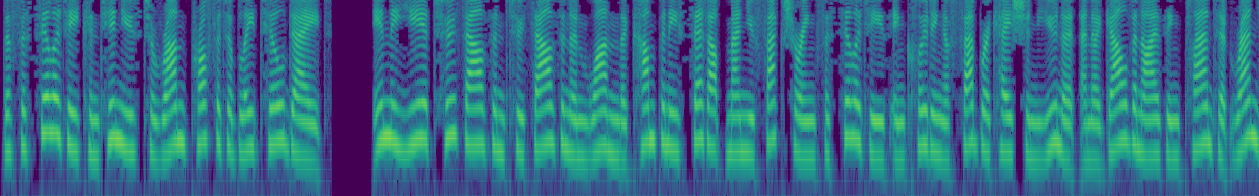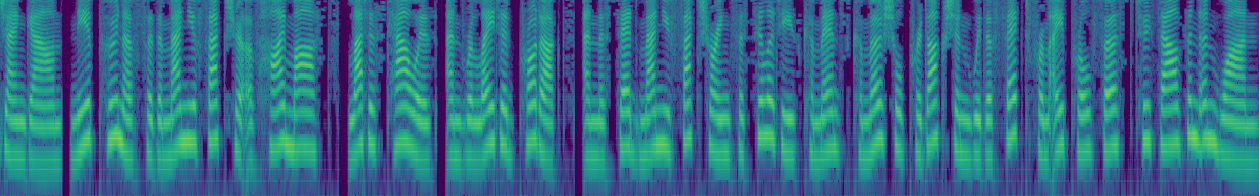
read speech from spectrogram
The facility continues to run profitably till date. In the year 2000–2001 the company set up manufacturing facilities including a fabrication unit and a galvanizing plant at Ranjangaon, near Pune for the manufacture of high masts, lattice towers, and related products, and the said manufacturing facilities commenced commercial production with effect from April 1, 2001.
